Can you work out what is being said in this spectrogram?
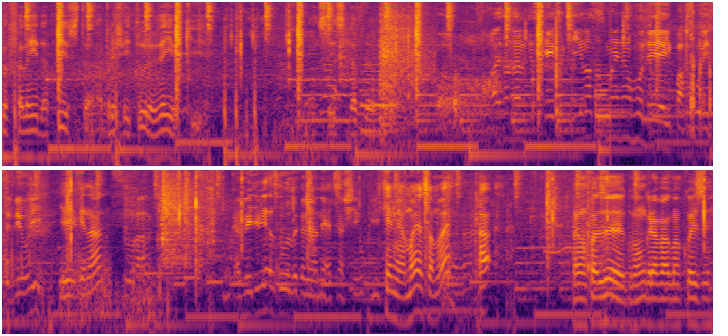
Porque eu falei da pista, a prefeitura veio aqui. Não sei se dá pra ver. Nós andando de skate aqui e nossas mães dando rolê aí pra rua aí, você viu aí? E aí, vi nada? Suave. Acabei de ver as duas da caminhonete, achei o bicho. Quem é minha mãe? É sua mãe? Ah. Vamos fazer, vamos gravar alguma coisa aí.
